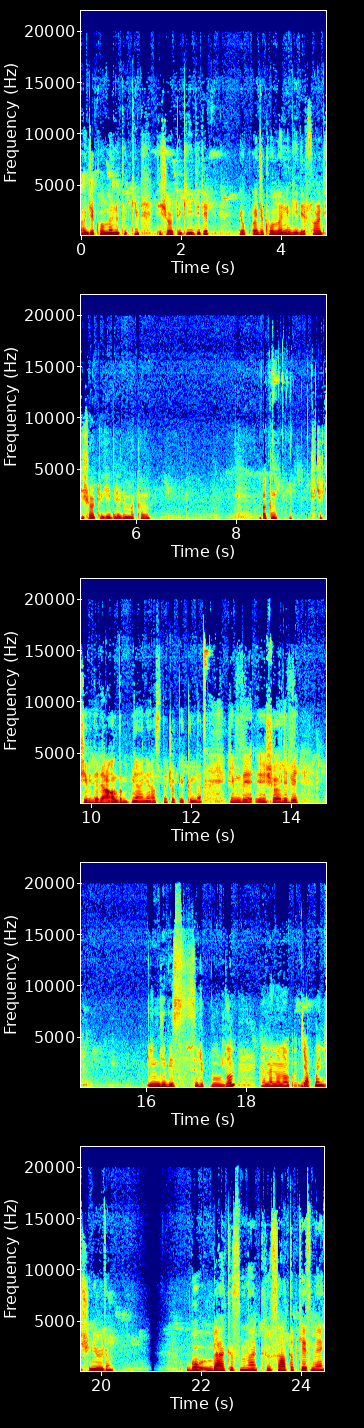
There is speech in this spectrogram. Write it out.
Önce kollarını takayım. Tişörtü giydirip yok önce kollarını giydirip sonra tişörtü giydirelim bakalım. Bakın küçük çivileri aldım yani aslında çok yakında. Şimdi e, şöyle bir ince bir sırık buldum. Hemen onu yapmayı düşünüyorum. Bu bel kısmını kısaltıp kesmeye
